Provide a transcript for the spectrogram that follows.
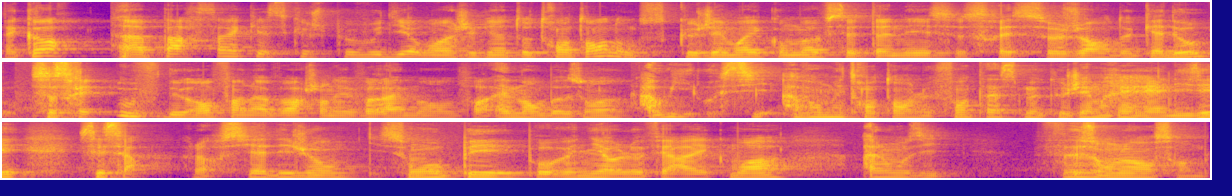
D'accord? À part ça, qu'est-ce que je peux vous dire? Bon, j'ai bientôt 30 ans, donc ce que j'aimerais qu'on m'offre cette année, ce serait ce genre de cadeau. Ce serait ouf de enfin l'avoir, j'en ai vraiment, vraiment besoin. Ah oui, aussi, avant mes 30 ans, le fantasme que j'aimerais réaliser, c'est ça alors s'il y a des gens qui sont OP pour venir le faire avec moi, allons-y, faisons-le ensemble.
